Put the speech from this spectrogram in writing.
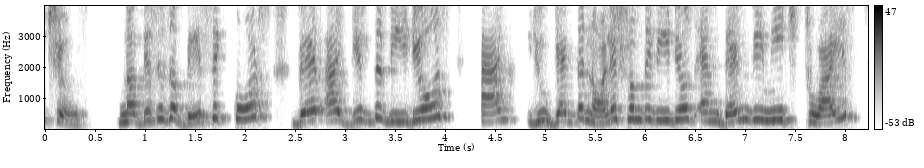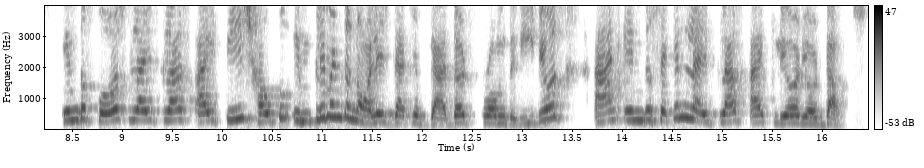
teachers. Now, this is a basic course where I give the videos and you get the knowledge from the videos and then we meet twice. In the first live class i teach how to implement the knowledge that you've gathered from the videos. And in the second live class i clear your doubts.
